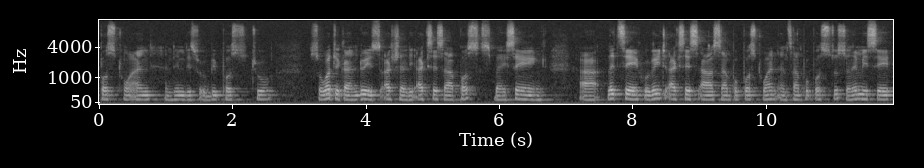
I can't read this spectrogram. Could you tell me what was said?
post 1 and then this will be post 2 so what we can do is actually access our posts by saying uh, let's say we're going to access our sample post 1 and sample post 2 so let me say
